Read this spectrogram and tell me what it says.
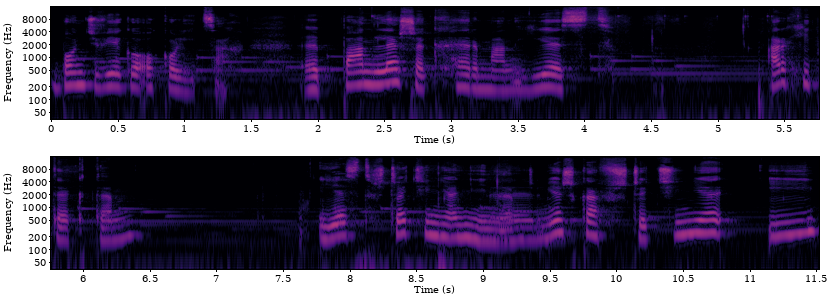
bądź w jego okolicach. E, Pan Leszek Herman jest architektem, jest szczecinianinem, mieszka w Szczecinie i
